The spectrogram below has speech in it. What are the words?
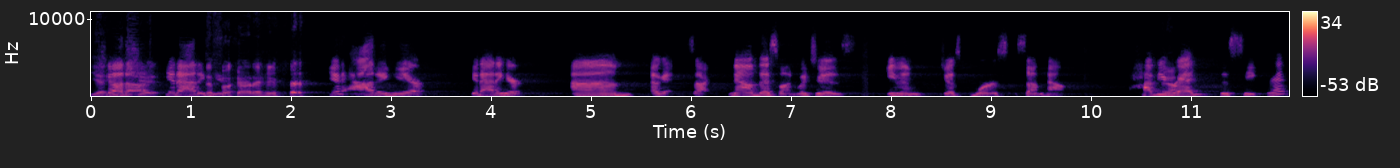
Yeah, Shut up. Shit. Get out of here. The fuck out of here. Get out of here. Get out of here. Um, okay, sorry. Now this one, which is even just worse somehow. Have you yeah. read The Secret?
